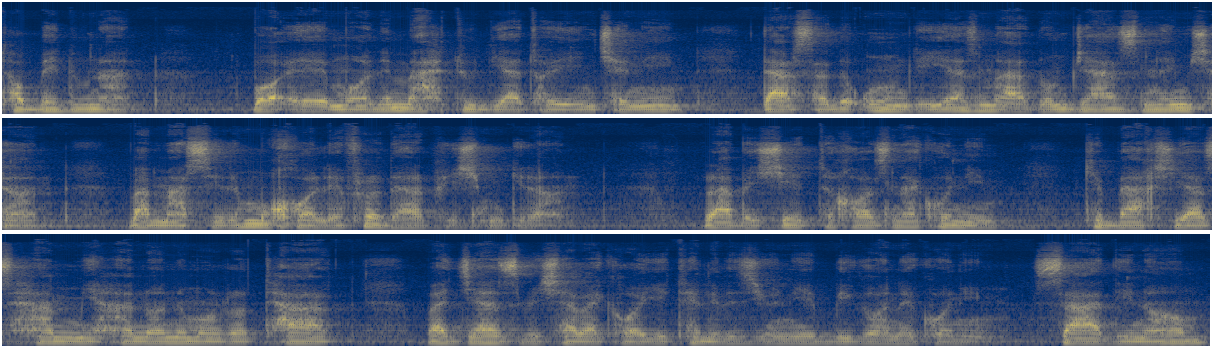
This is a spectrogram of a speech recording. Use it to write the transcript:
تا بدونن با اعمال محدودیت های این چنین درصد عمده از مردم جذب نمیشن و مسیر مخالف را در پیش می‌گیرن. روشی اتخاذ نکنیم که بخشی از هم میهنانمان را ترد و جذب شبکه های تلویزیونی بیگانه کنیم. سعدینام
